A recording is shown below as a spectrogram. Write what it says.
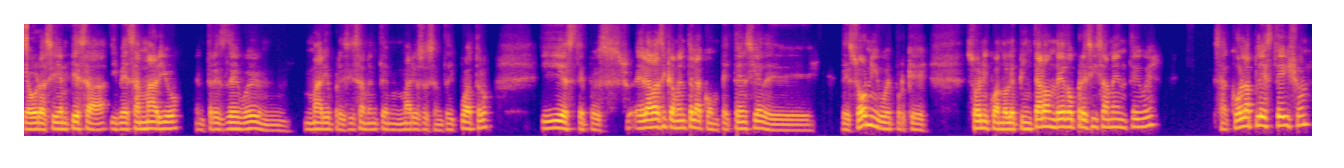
y ahora sí empieza y ves a Mario en 3D, güey, Mario precisamente en Mario 64. Y este, pues era básicamente la competencia de, Sony, güey, porque Sony cuando le pintaron dedo precisamente, güey, sacó la PlayStation.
